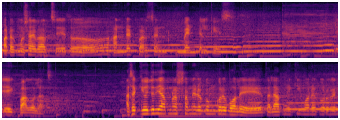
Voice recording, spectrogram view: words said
পাঠক মশাই ভাবছে, এ তো হান্ড্রেড পার্সেন্ট মেন্টাল কেস। এই পাগল আছে। আচ্ছা কেউ যদি আপনার সামনে এরকম করে বলে, তাহলে আপনি কি মনে করবেন?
